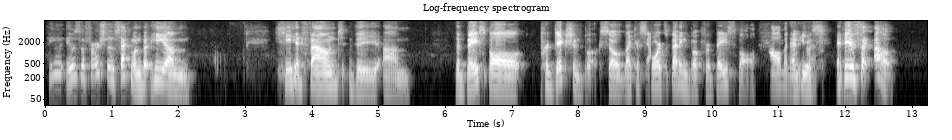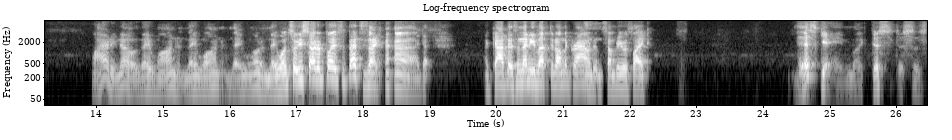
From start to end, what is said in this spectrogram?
I think it was the first or the second one, but he um he had found the um the baseball prediction book. So like a sports betting book for baseball. Almanac, And he yeah. was and he was like, Oh, well, I already know they won and they won and they won and they won. So he started playing some bets. He's like, I got I got this. And then he left it on the ground and somebody was like, This game, like this, this is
